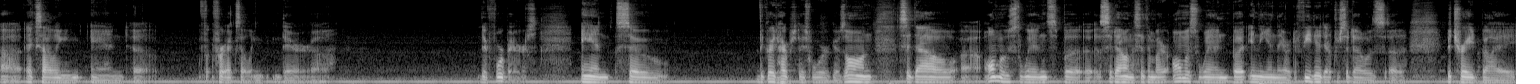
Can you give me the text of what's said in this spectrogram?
uh, exiling and uh, f- for exiling their uh, their forebears. And so the Great Hyperspace War goes on. Sadow uh, almost wins, but uh, Sadow and the Sith Empire almost win, but in the end they are defeated after Sadow was uh, betrayed by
